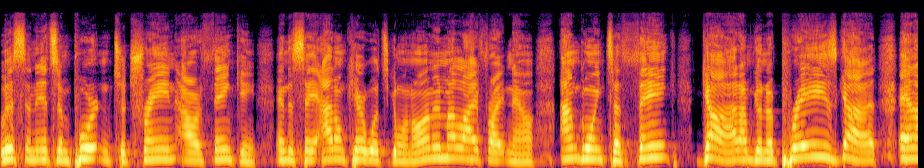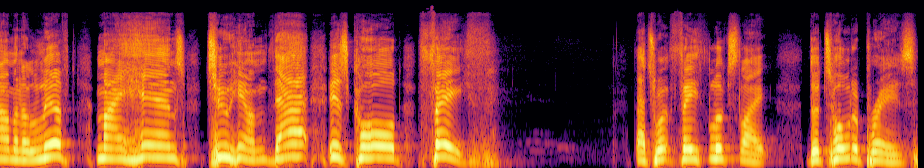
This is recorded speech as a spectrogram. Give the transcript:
listen, it's important to train our thinking and to say, I don't care what's going on in my life right now. I'm going to thank God. I'm going to praise God and I'm going to lift my hands to Him. That is called faith. That's what faith looks like. The total praise,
